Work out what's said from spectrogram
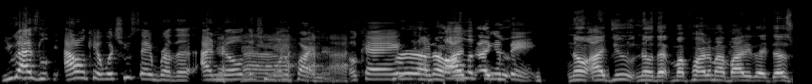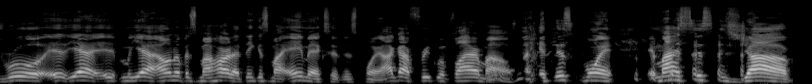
You guys, I don't care what you say, brother. I know that you want a partner. Okay, No, no, no, no, I- calling the I thing a thing. No, I do. No, that my part of my body that does rule. It, yeah, it, yeah. I don't know if it's my heart. I think it's my Amex at this point. I got frequent flyer miles. Like at this point, in my assistant's job,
